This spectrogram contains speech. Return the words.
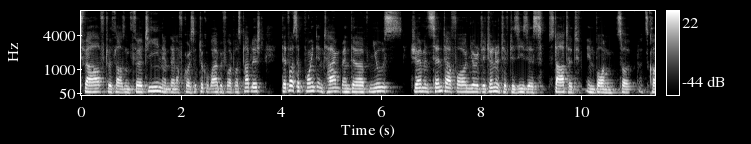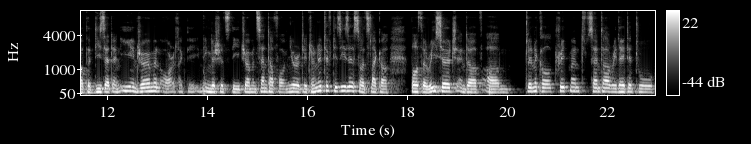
2013, and then of course it took a while before it was published. That was a point in time when the new German Center for Neurodegenerative Diseases started in Bonn. So it's called the DZNE in German, or like the, in English, it's the German Center for Neurodegenerative Diseases. So it's like a, both a research and a um, clinical treatment center related to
